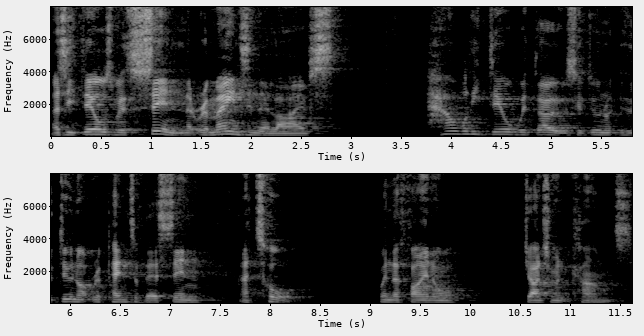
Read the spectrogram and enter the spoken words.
as He deals with sin that remains in their lives, how will He deal with those who do not, who do not repent of their sin at all when the final judgment comes?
